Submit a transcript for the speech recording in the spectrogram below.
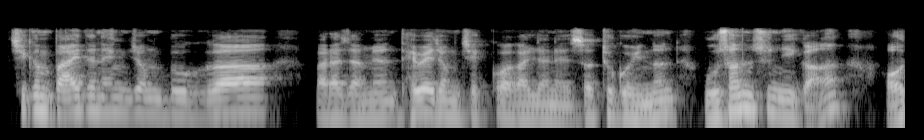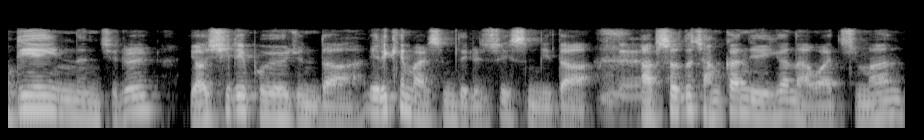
지금 바이든 행정부가 말하자면 대외 정책과 관련해서 두고 있는 우선순위가 어디에 있는지를 여실히 보여준다 이렇게 말씀드릴 수 있습니다. 네. 앞서도 잠깐 얘기가 나왔지만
